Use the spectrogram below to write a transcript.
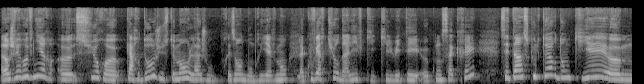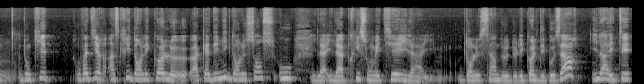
Alors je vais revenir euh, sur euh, Cardo, justement. Là, je vous présente brièvement la couverture d'un livre qui, lui était euh, consacré. C'est un sculpteur donc, qui, est, donc, qui est on va dire, inscrit dans l'école académique dans le sens où il a, appris son métier il a, dans le sein de, de l'école des beaux-arts. Il a été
